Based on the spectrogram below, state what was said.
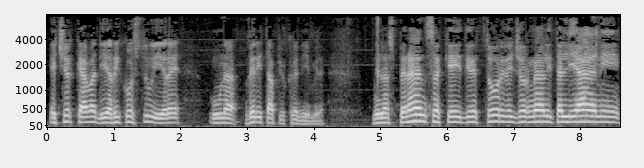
e cercava di ricostruire una verità più credibile. Nella speranza che i direttori dei giornali italiani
